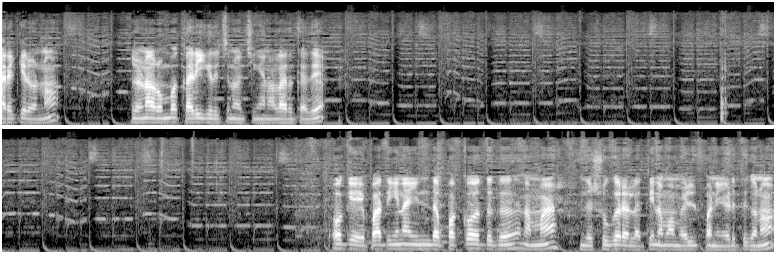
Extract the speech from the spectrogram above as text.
இறக்கிடணும். இல்லைன்னா ரொம்ப கறிக்கிருச்சுன்னு வச்சுங்க நல்லா இருக்காது. ஓகே பார்த்தீங்கன்னா இந்த பக்குவத்துக்கு நம்ம இந்த சுகர் எல்லாத்தையும் நம்ம மெல்ட் பண்ணி எடுத்துக்கணும்.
